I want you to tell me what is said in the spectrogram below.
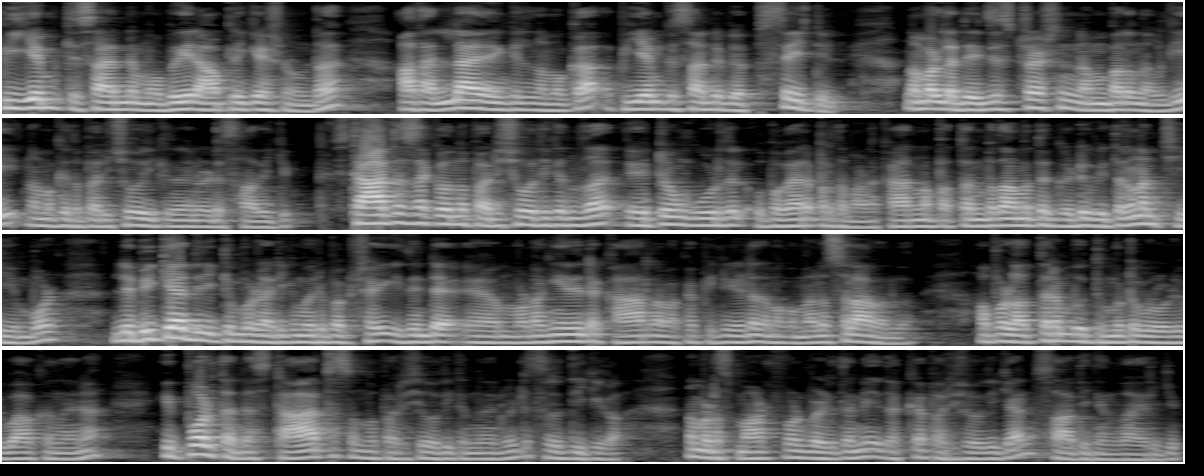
പി എം കിസാന്റെ മൊബൈൽ ആപ്ലിക്കേഷൻ ഉണ്ട്. അതല്ല എങ്കിൽ നമുക്ക് പി എം കിസാന്റെ വെബ്സൈറ്റിൽ നമ്മളുടെ രജിസ്ട്രേഷൻ നമ്പർ നൽകി നമുക്കിത് പരിശോധിക്കുന്നതിന് വേണ്ടി സാധിക്കും. സ്റ്റാറ്റസ് ഒക്കെ ഒന്ന് പരിശോധിക്കുന്നത് ഏറ്റവും കൂടുതൽ ഉപകാരപ്രദമാണ്. കാരണം പത്തൊൻപതാമത്തെ ഗഡു വിതരണം ചെയ്യുമ്പോൾ ലഭിക്കാതിരിക്കുമ്പോഴായിരിക്കും ഒരു പക്ഷേ ഇതിന്റെ മുടങ്ങിയതിന്റെ കാരണമൊക്കെ പിന്നീട് നമുക്ക് മനസ്സിലാകുന്നത്. അപ്പോൾ അത്തരം ബുദ്ധിമുട്ടുകൾ ഒഴിവാക്കുന്നതിന് ഇപ്പോൾ തന്നെ സ്റ്റാറ്റസ് ഒന്ന് പരിശോധിക്കുന്നതിന് വേണ്ടി ശ്രദ്ധിക്കുക. നമ്മുടെ സ്മാർട്ട് ഫോൺ വഴി തന്നെ ഇതൊക്കെ പരിശോധിക്കാൻ സാധിക്കുന്നതായിരിക്കും.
